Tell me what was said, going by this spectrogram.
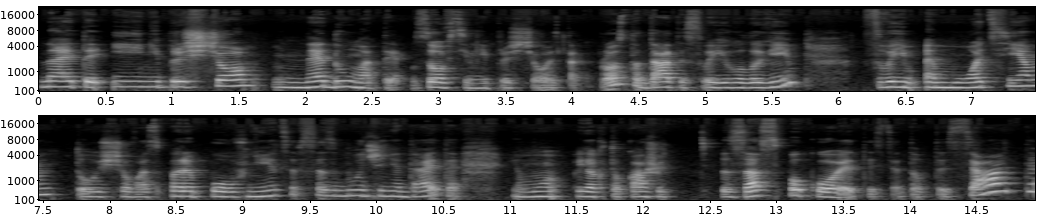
знаєте, і ні про що не думати. Зовсім ні про що. Ось так. Просто дати своїй голові, своїм емоціям, то, що вас переповнює це все збудження, дайте йому, як то кажуть, заспокоїтися. Тобто сядьте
